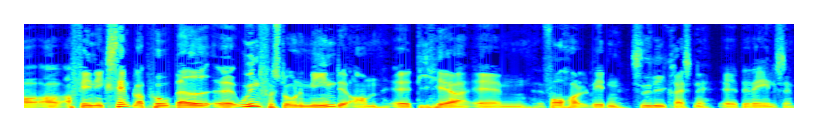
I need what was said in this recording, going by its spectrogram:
at, at finde eksempler på, hvad øh, udenforstående mente om øh, de her øh, forhold ved den tidlige kristne øh, bevægelse.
